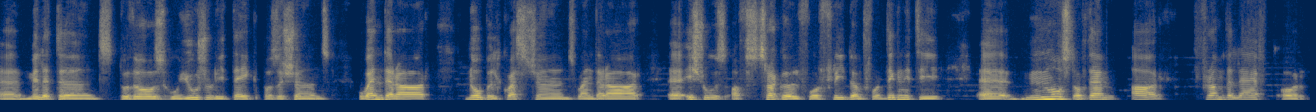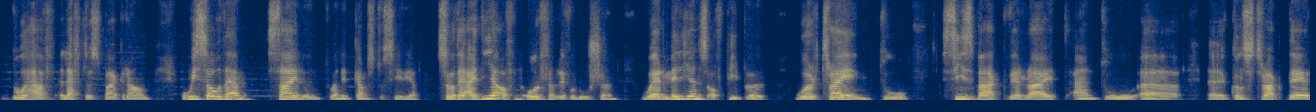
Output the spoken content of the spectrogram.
uh, militants, to those who usually take positions, when there are noble questions, when there are uh, issues of struggle for freedom, for dignity, uh, most of them are from the left or do have a leftist background. We saw them silent when it comes to Syria. So the idea of an orphan revolution where millions of people were trying to seize back their right and to uh, uh, construct their,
